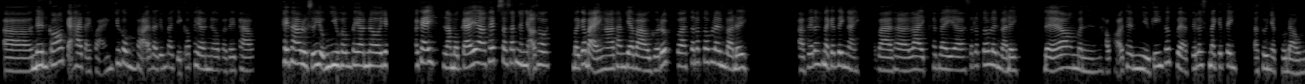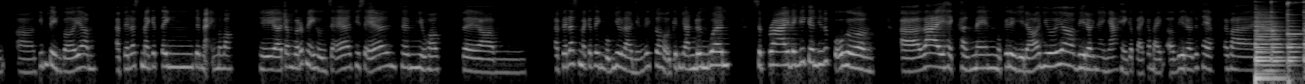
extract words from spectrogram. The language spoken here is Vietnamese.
uh, nên có cả hai tài khoản chứ không phải là chúng ta chỉ có Payoneer và PayPal. PayPal được sử dụng nhiều hơn Payoneer ok là một cái ờ, phép so sánh nhỏ nhỏ thôi. Mời các bạn uh, tham gia vào group uh, Startup Top lên và đi. À, Felix Marketing này và like fanpage uh, Startup Top lên và đi để uh, mình học hỏi thêm nhiều kiến thức về affiliate marketing và thu nhập thụ động uh, kiếm tiền với um, À, affiliate marketing trên mạng vân vân. Thì uh, trong group này Hường sẽ chia sẻ thêm nhiều hơn về um, à, affiliate marketing cũng như là những cái cơ hội kinh doanh. Đừng quên subscribe đến cái kênh youtube của Hường uh, like hay comment một cái điều gì đó dưới uh, video này nha. Hẹn gặp lại các bạn ở video tiếp theo. Bye bye.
